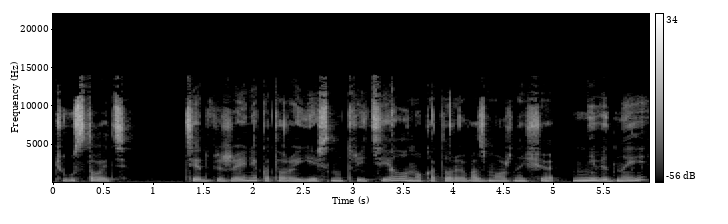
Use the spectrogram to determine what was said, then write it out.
чувствовать те движения, которые есть внутри тела, но которые, возможно, еще не видны,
